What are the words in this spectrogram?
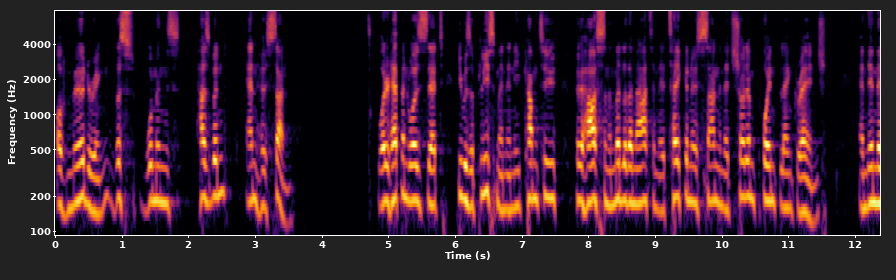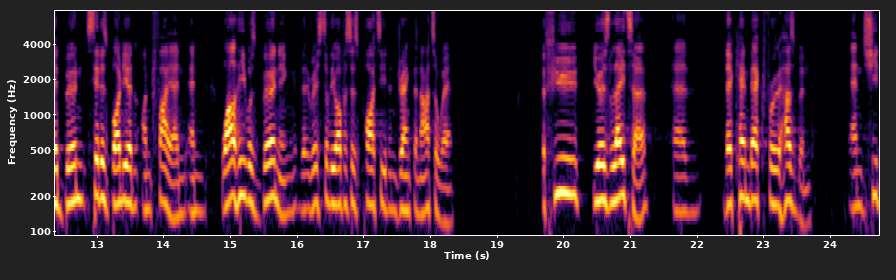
of murdering this woman's husband and her son. What had happened was that he was a policeman and he'd come to her house in the middle of the night and they'd taken her son and they'd shot him point blank range. And then they'd burned, set his body on fire. And, and while he was burning, the rest of the officers partied and drank the night away a few years later, uh, they came back for her husband. And she,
